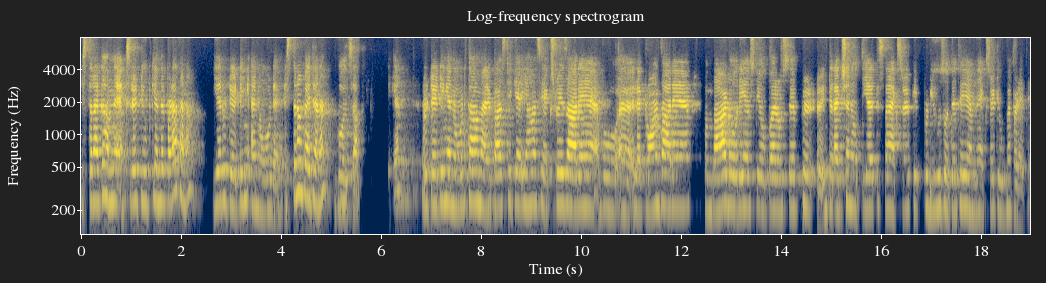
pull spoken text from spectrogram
इस तरह का हमने एक्सरे ट्यूब के अंदर पढ़ा था ना? ये रोटेटिंग एनोड है। इस तरह का ही था ना गोल सा ठीक है? रोटेटिंग एनोड था हमारे पास, ठीक है? यहाँ से एक्सरेज आ रहे हैं, वो इलेक्ट्रॉन्स आ रहे हैं बम्बार्ड हो रहे हैं उसके ऊपर, उससे फिर इंटरेक्शन होती है, किस तरह एक्सरे के प्रोड्यूस होते थे, ये हमने एक्सरे ट्यूब में पढ़े थे।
